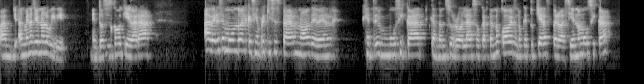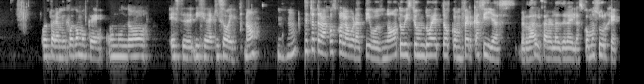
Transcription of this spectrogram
al menos yo no lo viví. Entonces como que llegar a, a ver ese mundo al que siempre quise estar, ¿no? De ver gente música cantando sus rolas o cantando covers, lo que tú quieras, pero haciendo música, pues para mí fue como que un mundo, este, dije, de aquí soy, ¿no? Has hecho trabajos colaborativos, ¿no? Tuviste un dueto con Fer Casillas, ¿verdad? Para las de Lailas. ¿Cómo surge?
